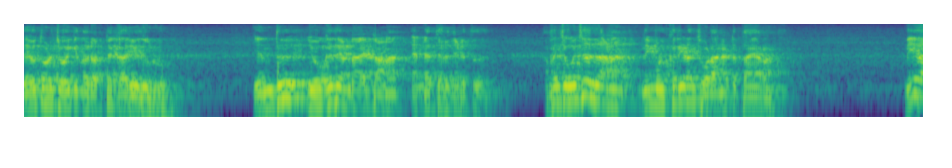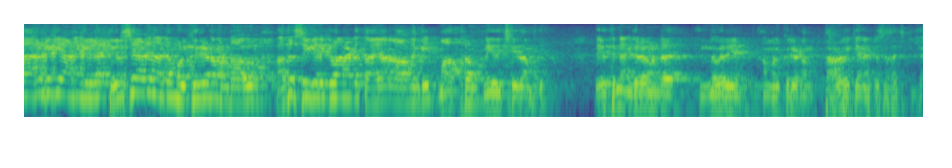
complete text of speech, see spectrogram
ദൈവത്തോട് ചോദിക്കുന്ന ഒരൊറ്റ കാര്യം ഇതേ ഉള്ളൂ. എന്ത് യോഗ്യത ഉണ്ടായിട്ടാണ് എന്നെ തിരഞ്ഞെടുത്തത്? അപ്പം ചോദിച്ചത് ഇതാണ് നീ മുൾക്കരീടം ചൂടാനായിട്ട് തയ്യാറാണോ? നീ ഇത് ആരംഭിക്കുകയാണെങ്കിൽ തീർച്ചയായിട്ടും നിനക്ക് മുൾക്കിരീടം ഉണ്ടാവും അത് സ്വീകരിക്കുവാനായിട്ട് തയ്യാറാണെങ്കിൽ മാത്രം നീ ഇത് ചെയ്താൽ മതി. ദൈവത്തിന്റെ അനുഗ്രഹം കൊണ്ട് ഇന്ന് വരെയും ആ മുൾക്കിരീടം താഴെ വയ്ക്കാനായിട്ട് സാധിച്ചിട്ടില്ല.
